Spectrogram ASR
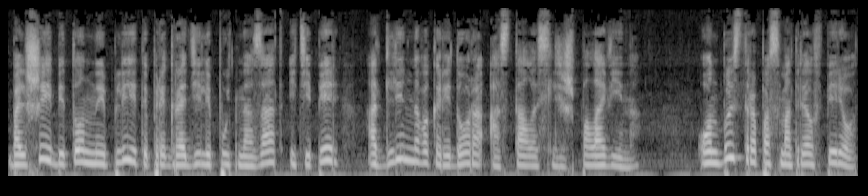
Большие бетонные плиты преградили путь назад, и теперь от длинного коридора осталась лишь половина. Он быстро посмотрел вперед,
